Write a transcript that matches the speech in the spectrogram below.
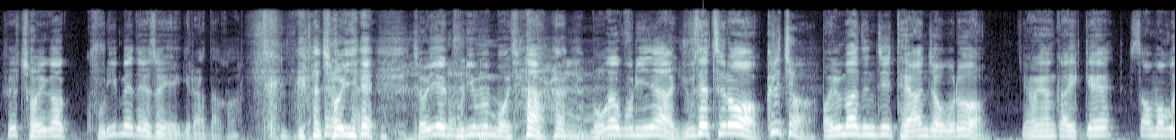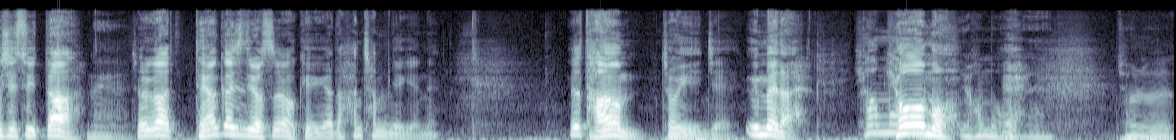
그래서 저희가 구림에 대해서 얘기를 하다가 그러니까 저희의 저희의 구림은 뭐냐 네. 뭐가 구리냐 유세 트럭 그렇죠 얼마든지 대안적으로 영양가 있게 써먹으실 수 있다. 네. 저희가 대안까지 드렸어요. 그 얘기하다 한참 얘기했네. 그래서 다음 저희 이제 은메달 혐오 혐오. 혐오 예. 예. 저는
